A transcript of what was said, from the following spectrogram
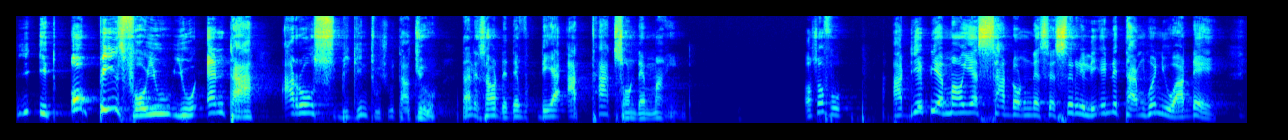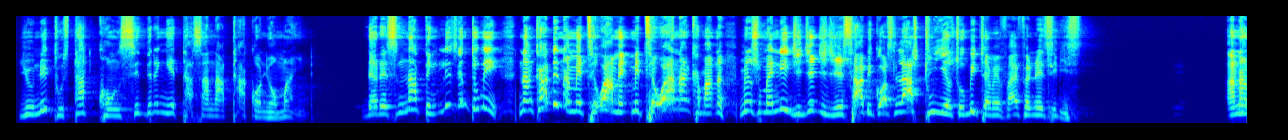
It opens for you. You enter. Arrows begin to shoot at you. That is how the devil. They are attacks on the mind. Also, adeɛ bi ɛma ɔyɛ sad unnecessarily anytime when you are there you need to start considering it as an attack on your mind. There is nothing listen to me na nka na metewa metewa na nkama me nso m'ani gyigye saa because last two years obi kyɛ me five hundred cedis ana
